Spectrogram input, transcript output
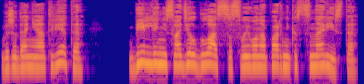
В ожидании ответа Билли не сводил глаз со своего напарника-сценариста.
